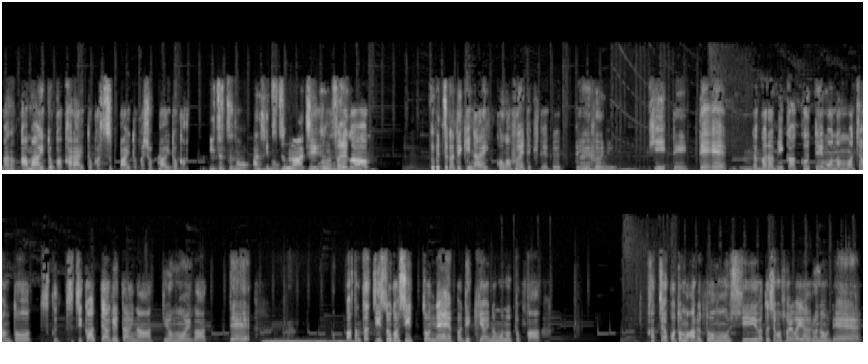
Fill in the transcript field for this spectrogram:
あの、甘いとか辛いとか酸っぱいとかしょっぱいとか。5つの味の。5つの味。うん、それが、区別ができない子が増えてきてるっていうふうに聞いていて、だから味覚っていうものもちゃんと培ってあげたいなっていう思いがあって、お母さんたち忙しいとね、やっぱ出来合いのものとか、買っちゃうこともあると思うし、私もそれはやるので、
